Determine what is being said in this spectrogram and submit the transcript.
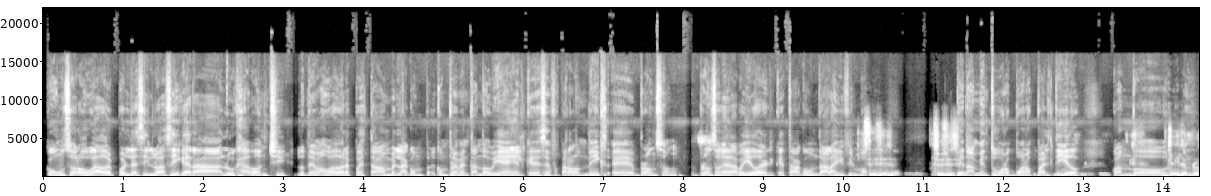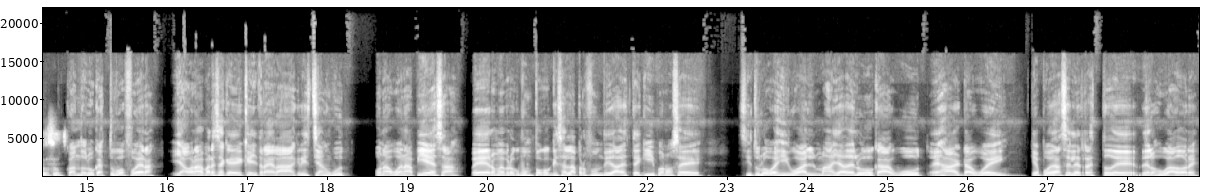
con un solo jugador, por decirlo así, que era Luca Donchi, los demás jugadores pues estaban, ¿verdad? complementando bien. El que se fue para los Knicks, eh, Bronson. Bronson es el apellido de él, que estaba con Dallas y firmó. Sí, sí, sí. Sí, sí, que también tuvo unos buenos partidos cuando, cuando Luca estuvo fuera. Y ahora me parece que, que trae a Christian Wood una buena pieza, pero me preocupa un poco quizás la profundidad de este equipo. No sé si tú lo ves igual, más allá de Luca, Wood, Hardaway, qué puede hacer el resto de, los jugadores.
